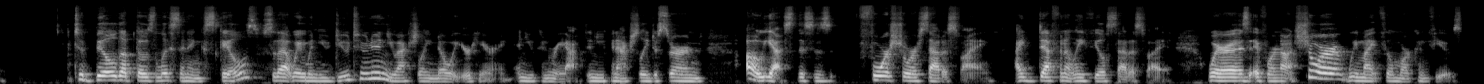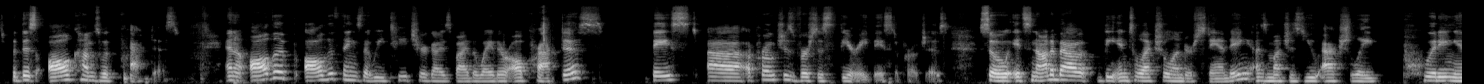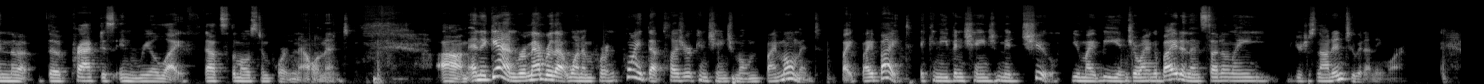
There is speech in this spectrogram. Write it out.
to build up those listening skills so that way when you do tune in you actually know what you're hearing and you can react and you can actually discern oh yes this is for sure satisfying I definitely feel satisfied. Whereas if we're not sure, we might feel more confused. But this all comes with practice. And all the all the things that we teach here guys by the way, they're all practice based uh, approaches versus theory based approaches. So it's not about the intellectual understanding as much as you actually putting in the the practice in real life. That's the most important element. Um, and again, remember that one important point that pleasure can change moment by moment, bite by bite. It can even change mid chew. You might be enjoying a bite and then suddenly you're just not into it anymore.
